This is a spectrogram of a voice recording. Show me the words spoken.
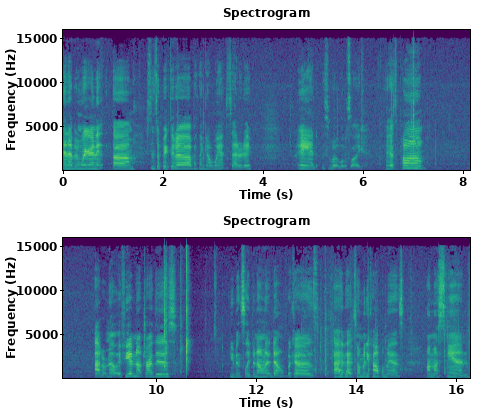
And I've been wearing it um, since I picked it up. I think I went Saturday. And this is what it looks like. It has a pump. I don't know. If you have not tried this, you've been sleeping on it, don't. Because I have had so many compliments on my skin.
